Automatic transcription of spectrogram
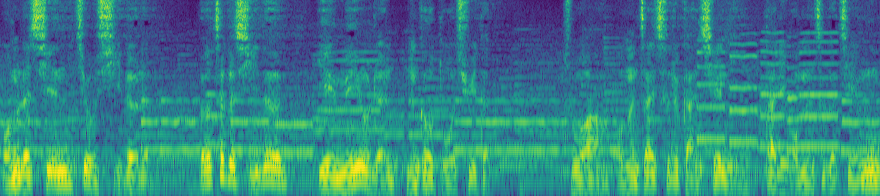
我们的心就喜乐了，而这个喜乐也没有人能够夺去的。主啊，我们再次的感谢你带领我们这个节目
